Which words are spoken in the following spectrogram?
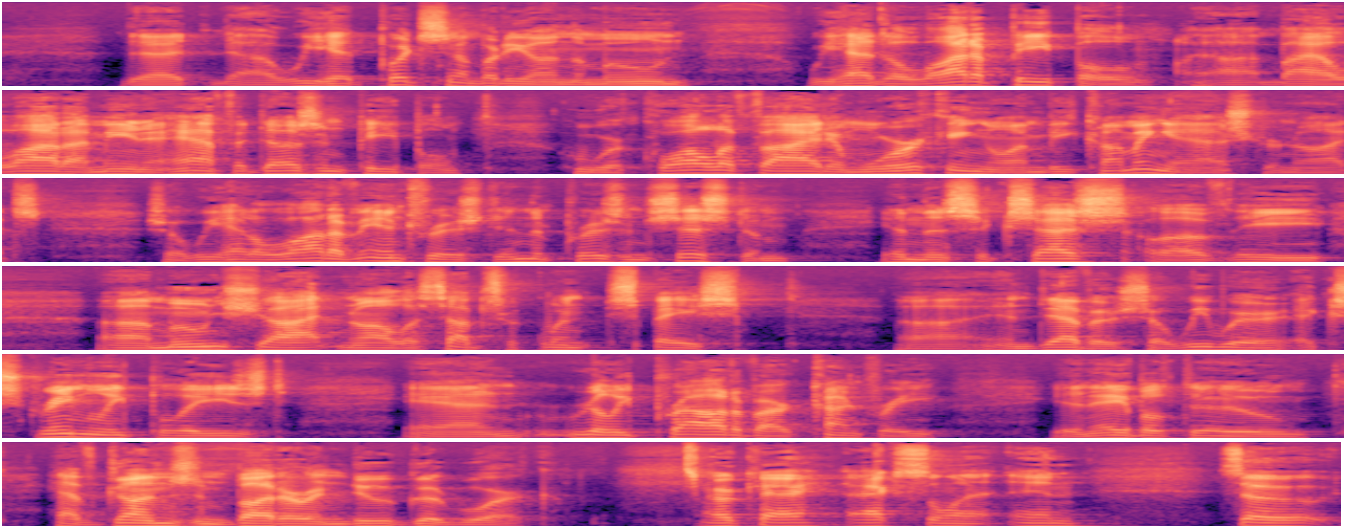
that uh, we had put somebody on the moon. We had a lot of people, uh, by a lot I mean a half a dozen people, who were qualified and working on becoming astronauts. So we had a lot of interest in the prison system in the success of the uh, moonshot and all the subsequent space uh, endeavors. So we were extremely pleased and really proud of our country in able to have guns and butter and do good work. Okay, excellent. And so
